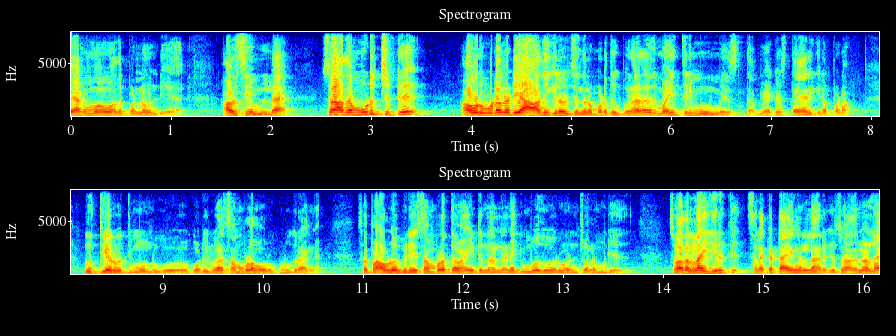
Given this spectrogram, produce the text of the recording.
வேகமாகவும் அதை பண்ண வேண்டிய அவசியம் இல்லை. ஸோ அதை முடிச்சுட்டு அவர் உடனடியாக ஆதிக்க ரவிச்சந்திரன் படத்துக்கு போகிறாரு அது மைத்ரி மேக்கர்ஸ் தயாரிக்கிற படம். நூற்றி அறுபத்தி மூன்று கோடி ரூபா சம்பளம் அவர் கொடுக்குறாங்க. ஸோ இப்போ அவ்வளோ பெரிய சம்பளத்தை வாங்கிட்டு நான் நினைக்கும் போது வருவேன்னு சொல்ல முடியாது. ஸோ அதெல்லாம் இருக்குது சில கட்டாயங்கள்லாம் இருக்குது ஸோ அதனால்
